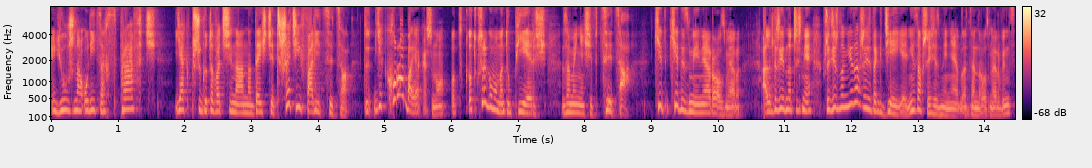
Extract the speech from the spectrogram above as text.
Już na ulicach sprawdź jak przygotować się na nadejście trzeciej fali cyca. To jak choroba jakaś, no. Od, od którego momentu pierś zamienia się w cyca? Kiedy, kiedy zmienia rozmiar? Ale też jednocześnie, przecież no nie zawsze się tak dzieje, nie zawsze się zmienia ten rozmiar, więc,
